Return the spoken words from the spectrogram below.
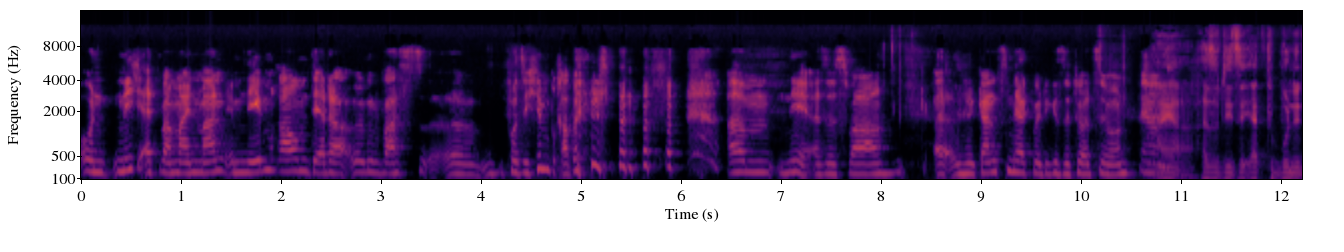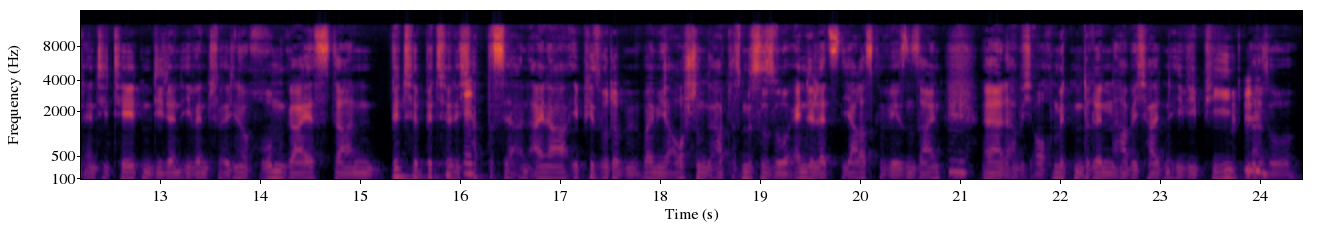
und nicht etwa mein Mann im Nebenraum, der da irgendwas äh, vor sich hin brabbelt. ähm, nee, also es war äh, eine ganz merkwürdige Situation. Ja. Naja, also diese erdgebundenen Entitäten, die dann eventuell hier noch rumgeistern. Bitte, bitte, ich habe das ja in einer Episode bei mir auch schon gehabt. Das müsste so Ende letzten Jahres gewesen sein. Mhm. Äh, da habe ich auch mittendrin habe ich halt eine EVP, also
